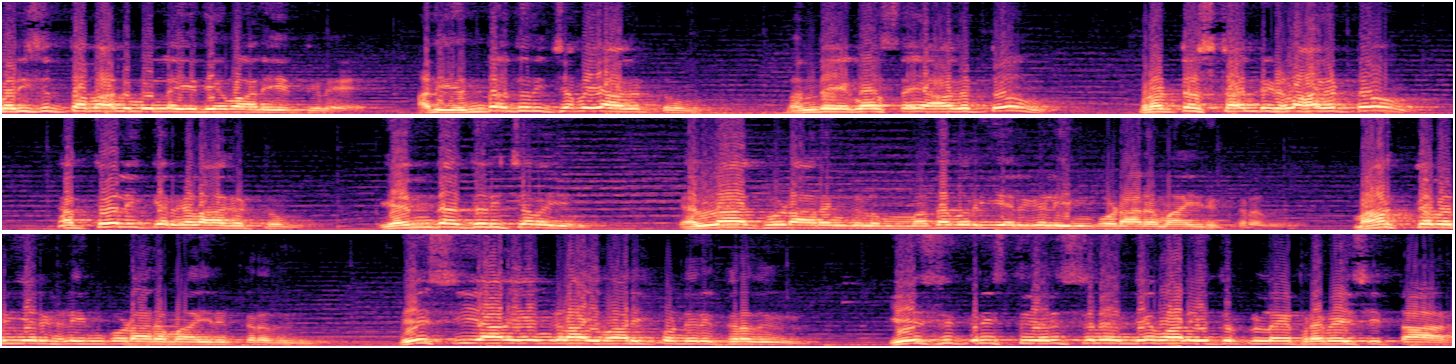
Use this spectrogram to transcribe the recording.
பரிசுத்தமானும் இல்லை தேவாலயத்திலே. அது எந்த திருச்சபையாகட்டும் வந்தய கோஸ்தை ஆகட்டும் புரொட்டஸ்டாண்டுகள் ஆகட்டும் கத்தோலிக்கர்களாகட்டும் எந்த திருச்சபையும் எல்லா கூடாரங்களும் மதவரியர்களின் கூடாரமாயிருக்கிறது. மார்க்கவரியர்களின் கூடாரமாயிருக்கிறது. தேசிய ஆலயங்களாய் மாறிக்கொண்டிருக்கிறது. இயேசு கிறிஸ்து எருசலேம் தேவாலயத்திற்குள்ளே பிரவேசித்தார்.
